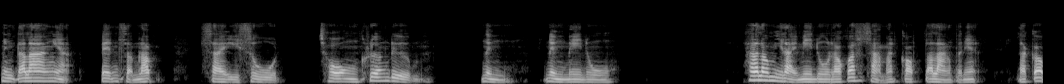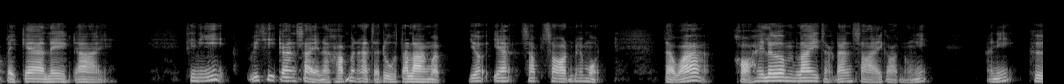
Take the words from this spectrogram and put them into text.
หนึ่งตารางเนี่ยเป็นสำหรับใส่สูตร ชงเครื่องดื่มหนึ่งหนึ่งเมนู ถ้าเรามีหลายเมนูเราก็สามารถกรอบตารางตัวเนี้ย แล้วก็ไปแก้เลขได้ ทีนี้วิธีการใส่นะครับ มันอาจจะดูตารางแบบเยอะแยะซับซ้อนไปหมด แต่ว่าขอให้เริ่มไล่จากด้านซ้ายก่อนตรงนี้ อันนี้คือ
